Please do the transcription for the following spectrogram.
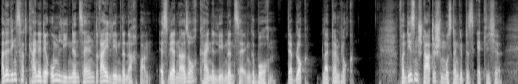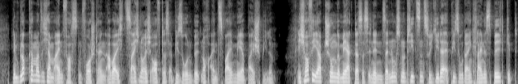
Allerdings hat keine der umliegenden Zellen drei lebende Nachbarn. Es werden also auch keine lebenden Zellen geboren. Der Block bleibt ein Block. Von diesen statischen Mustern gibt es etliche. Den Block kann man sich am einfachsten vorstellen, aber ich zeichne euch auf das Episodenbild noch ein, zwei mehr Beispiele. Ich hoffe, ihr habt schon gemerkt, dass es in den Sendungsnotizen zu jeder Episode ein kleines Bild gibt,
